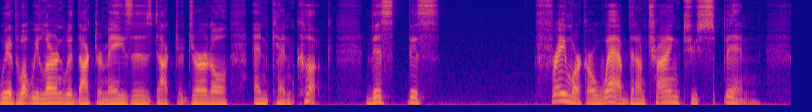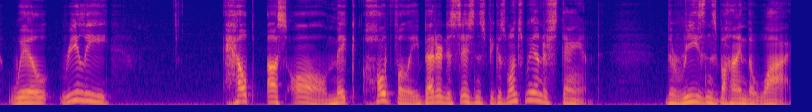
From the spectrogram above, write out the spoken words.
with what we learned with Dr. Maizes, Dr. Jirtle, and Ken Cook. This this framework or web that I'm trying to spin will really help us all make hopefully better decisions because once we understand the reasons behind the why,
